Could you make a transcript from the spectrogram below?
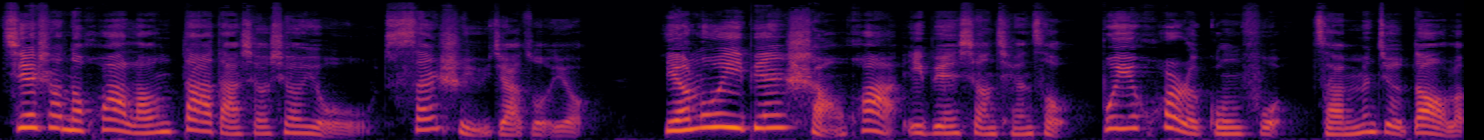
街上的画廊大大小小有三十余家左右。沿路一边赏画一边向前走，不一会儿的功夫，咱们就到了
